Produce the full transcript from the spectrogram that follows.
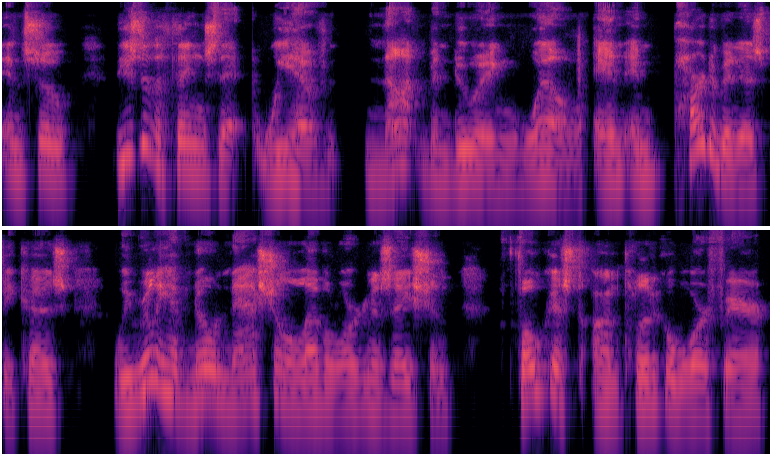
And so these are the things that we have not been doing well. And, and part of it is because we really have no national level organization focused on political warfare,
